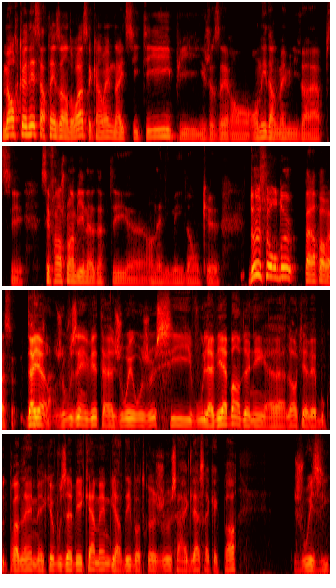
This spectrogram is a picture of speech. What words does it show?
Mais on reconnaît certains endroits, c'est quand même Night City, puis je veux dire, on, on est dans le même univers, puis c'est- c'est franchement bien adapté en animé. Donc, deux sur deux par rapport à ça. D'ailleurs, je vous invite à jouer au jeu si vous l'avez abandonné alors qu'il y avait beaucoup de problèmes et que vous avez quand même gardé votre jeu sur la glace à quelque part. Jouez-y.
